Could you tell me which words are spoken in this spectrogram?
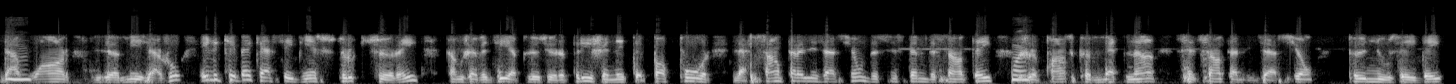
d'avoir le mise à jour. Et le Québec est assez bien structuré. Comme j'avais dit à plusieurs reprises, je n'étais pas pour la centralisation du système de santé. Ouais. Je pense que maintenant, cette centralisation peut nous aider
